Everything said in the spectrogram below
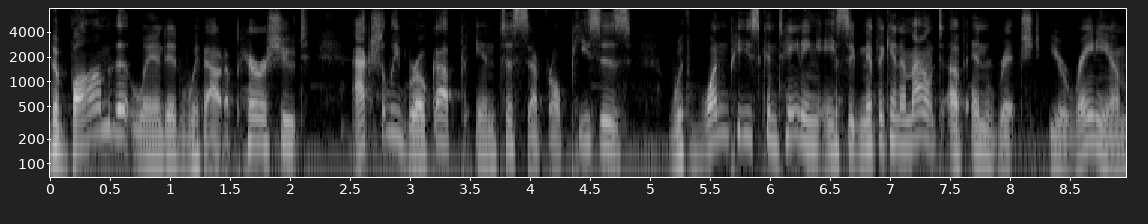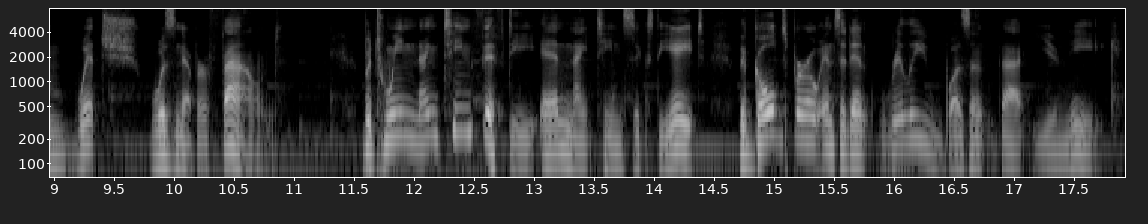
The bomb that landed without a parachute actually broke up into several pieces, with one piece containing a significant amount of enriched uranium, which was never found. Between 1950 and 1968, the Goldsboro incident really wasn't that unique.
